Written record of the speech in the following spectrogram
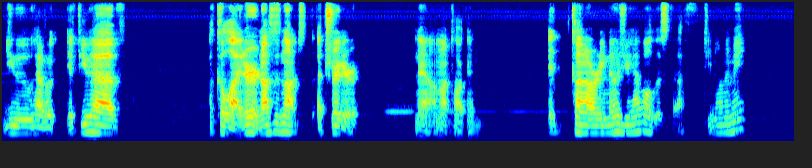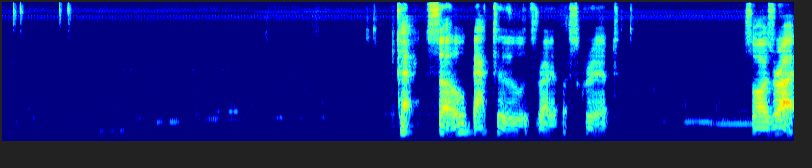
you have a if you have a collider now this is not a trigger now I'm not talking it kind of already knows you have all this stuff do you know what I mean Okay, so back to let's write up a script. So I was right.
